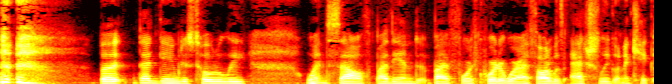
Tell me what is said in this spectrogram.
but that game just totally went south by the end by fourth quarter where I thought it was actually going to kick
